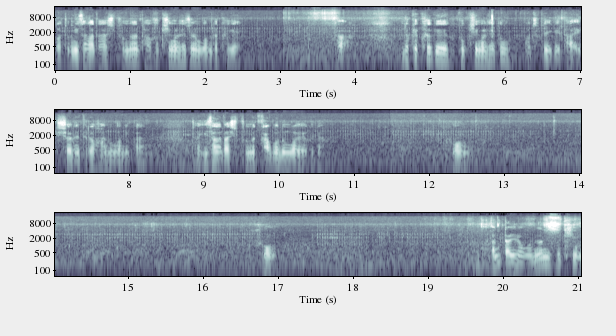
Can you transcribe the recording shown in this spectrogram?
어, 좀 이상하다 싶으면 다 후킹을 해주는 겁니다. 크게. 자, 이렇게 크게 후킹을 해도 어차피 이게 다 액션에 들어가는 거니까 자, 이상하다 싶으면 까보는 거예요. 그냥. 쿵. 쿵. 안 딸려오면 후킹.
